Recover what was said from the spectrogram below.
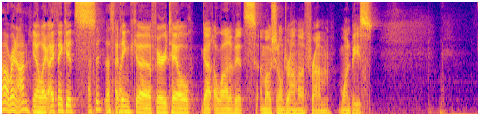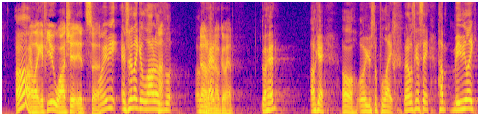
Oh, right on. Yeah, like I think it's. That's it. That's I funny. think uh, Fairy Tail got a lot of its emotional drama from One Piece. Oh, Yeah, like if you watch it, it's. Uh, well, maybe is there like a lot of? Huh? Oh, no, go no, ahead. no. Go ahead. Go ahead. Okay. Oh, oh, you're so polite. But I was gonna say how maybe like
